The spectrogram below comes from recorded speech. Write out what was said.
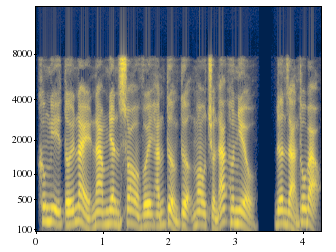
không nghĩ tới này nam nhân so với hắn tưởng tượng mau chuẩn ác hơn nhiều, đơn giản thô bạo.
